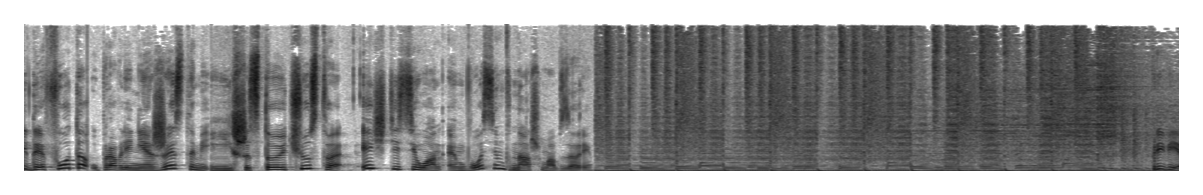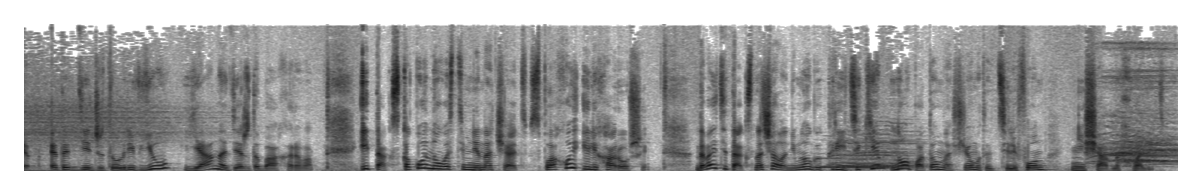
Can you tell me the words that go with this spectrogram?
3D-фото, управление жестами и шестое чувство HTC One M8 в нашем обзоре. Привет, это Digital Review, я Надежда Бахарова. Итак, с какой новости мне начать? С плохой или хорошей? Давайте так, сначала немного критики, ну а потом начнем этот телефон нещадно хвалить.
